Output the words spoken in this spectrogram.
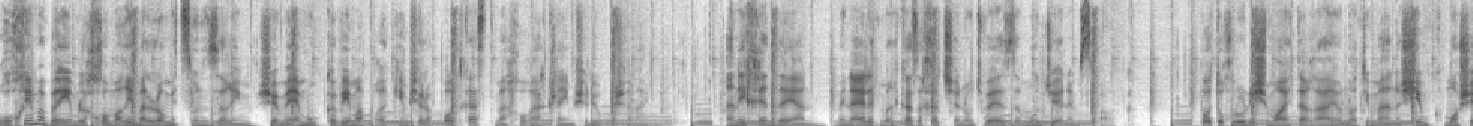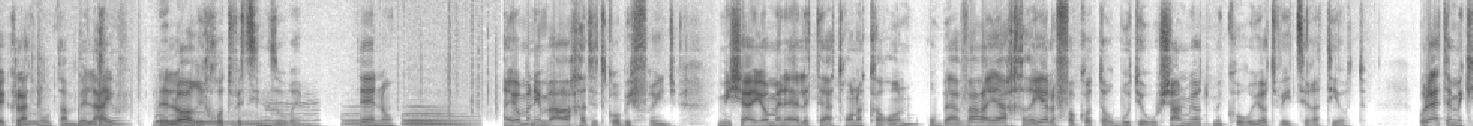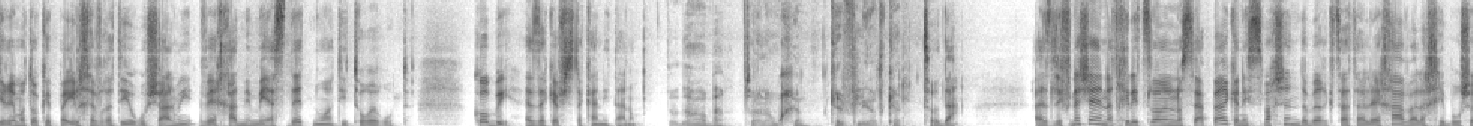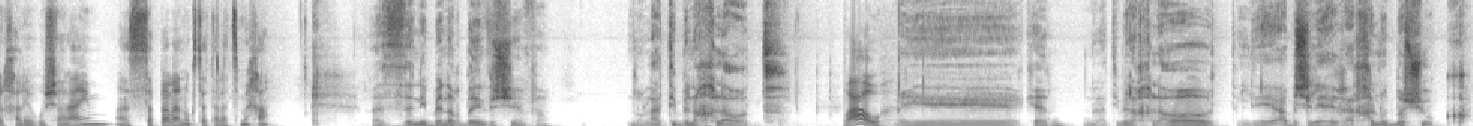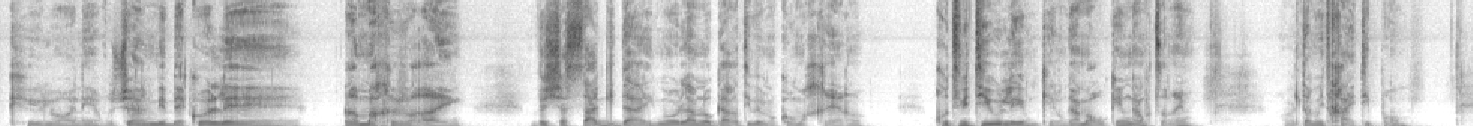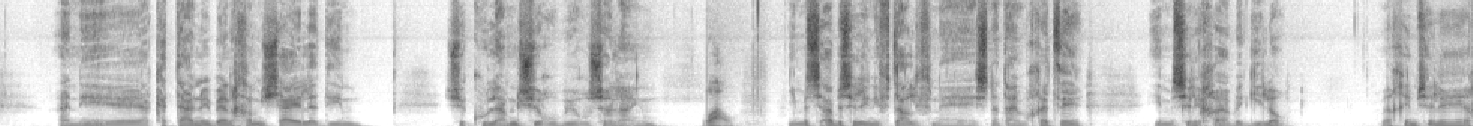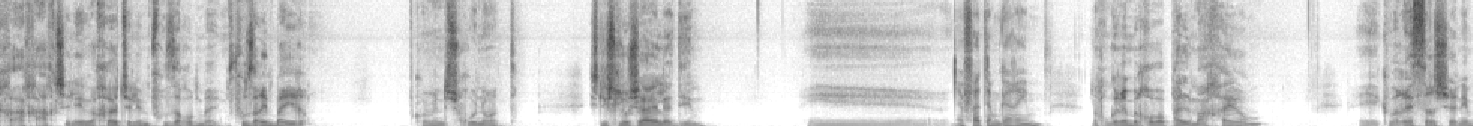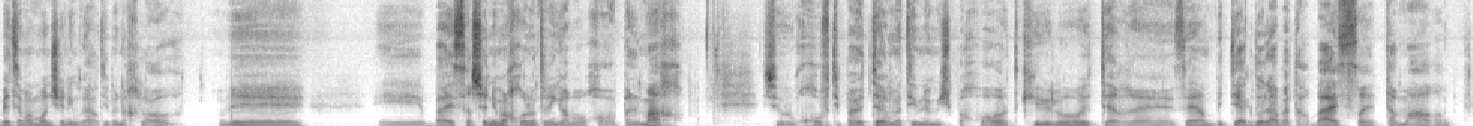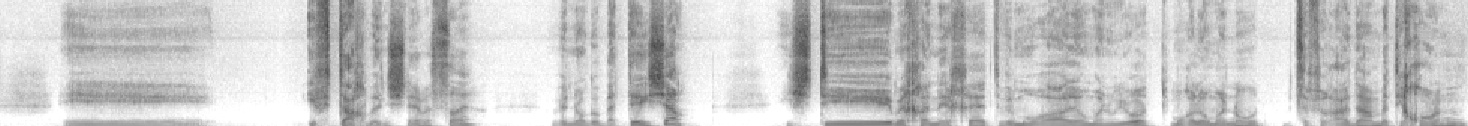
ברוכים הבאים לחומרים הלא מצונזרים, שמהם מורכבים הפרקים של הפודקאסט מאחורי הקלעים של ירושלים. אני חן דיין, מנהלת מרכז החדשנות והיזמות JLM Spark. פה תוכלו לשמוע את הראיונות עם האנשים כמו שהקלטנו אותם ב live, ללא עריכות וצנזורים. תהנו. היום אני מארחת את קובי פריג', מי שהיום מנהל את תיאטרון הקרון, ובעבר היה אחראי על הפקות תרבות ירושלמיות מקוריות ויצירתיות. אולי אתם מכירים אותו כפעיל חברתי ירושלמי, ואחד ממייסדי תנועת התעוררות. קובי, איזה כיף שאתה כאן איתנו. תודה רבה, שלום לכם, כיף להיות כאן. תודה. אז לפני שנתחיל לצלול לנושא הפרק, אני אשמח שנדבר קצת עליך ועל החיבור שלך לירושלים, אז ספר לנו קצת על עצמך. אז אני בן 47, נולדתי בנחלאות. וואו. אה, כן, נולדתי בנחלאות, אבא שלי היה חנות בשוק, כאילו, אני ירושלמי בכל אה, רמ"ח איבריי, ושס"ה גידיי, מעולם לא גרתי במקום אחר, חוץ מטיולים, כאילו, גם ארוכים, גם קצרים, אבל תמיד חייתי פה. אני הקטן מבין חמישה ילדים, שכולם נשארו בירושלים. וואו. אמא, אבא שלי נפטר לפני שנתיים וחצי, אמא שלי חיה בגילו, ואחים שלי, אח, אח שלי ואחיות שלי מפוזרים, מפוזרים בעיר, כל מיני שכונות. יש לי שלושה ילדים. אה, איפה אתם גרים? אנחנו גרים ברחוב הפלמ"ח היום, אה, כבר עשר שנים, בעצם המון שנים גרתי בנחלאות, ובעשר שנים האחרונות אני גר ברחוב הפלמ"ח, שהוא רחוב טיפה יותר מתאים למשפחות, כאילו, יותר... אה, זה, בתי הגדולה בת 14, תמר, אה, יפתח בן 12, ונוגה בת 9. אשתי מחנכת ומורה לאומנויות, מורה לאומנות, בית ספר אדם, בתיכון.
